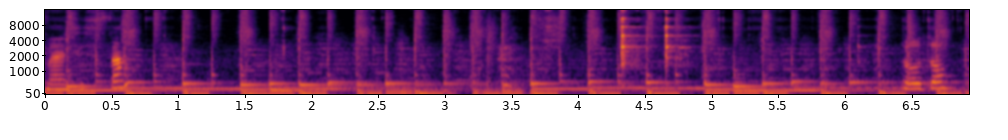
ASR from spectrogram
맛있어? 또 줘.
